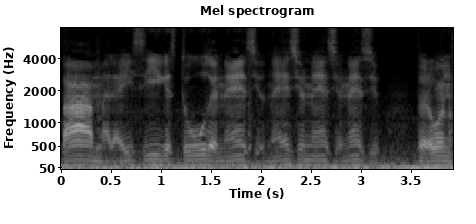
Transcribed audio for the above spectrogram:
Ahí sigues tú de necio, necio, necio, necio. Pero bueno,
